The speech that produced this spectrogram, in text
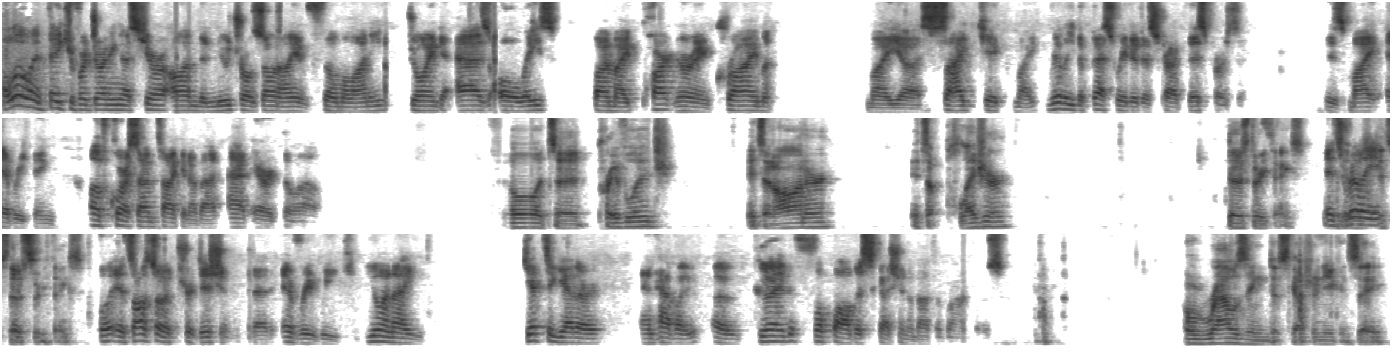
Hello, and thank you for joining us here on the Neutral Zone. I am Phil Milani, joined as always by my partner in crime, my uh, sidekick, my really the best way to describe this person is my everything. Of course, I'm talking about at Aric DiLalla. Phil, it's a privilege, it's an honor, it's a pleasure. Those three things. It's Those- really it's those three things. Well, it's also a tradition that every week you and I get together and have a, a good football discussion about the Broncos. A rousing discussion, you could say.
